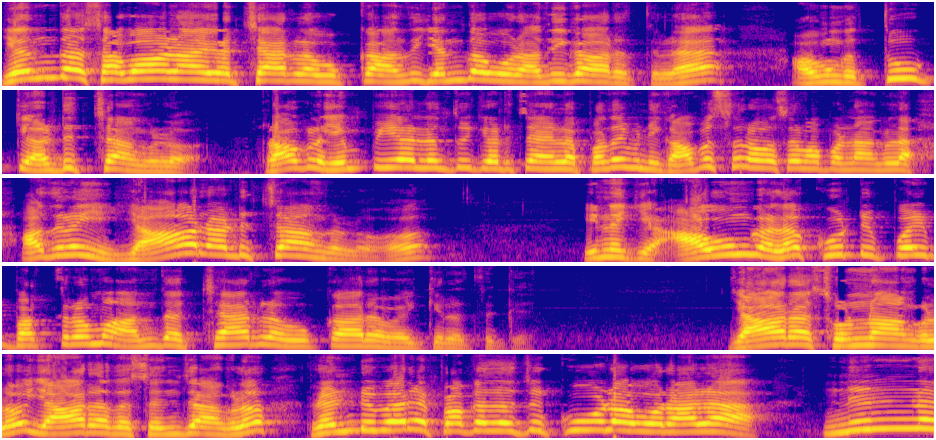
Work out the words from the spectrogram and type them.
எந்த சபாநாயகர் சேரில் உட்காந்து எந்த ஒரு அதிகாரத்தில் அவங்க தூக்கி அடித்தாங்களோ ராகுல எம்பிஏலேருந்து தூக்கி அடித்தாங்கல்ல பதவி இன்னைக்கு அவசர அவசரமாக பண்ணாங்கல்ல அதில் யார் அடித்தாங்களோ இன்றைக்கி அவங்கள கூட்டி போய் பத்திரமா அந்த சேரில் உட்கார வைக்கிறதுக்கு. யாரை சொன்னாங்களோ யார் அதை செஞ்சாங்களோ ரெண்டு பேரும் பக்கத்துல வச்சு கூட ஒரு ஆளாக நின்று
